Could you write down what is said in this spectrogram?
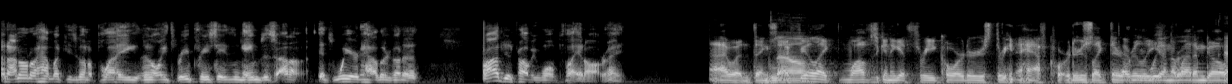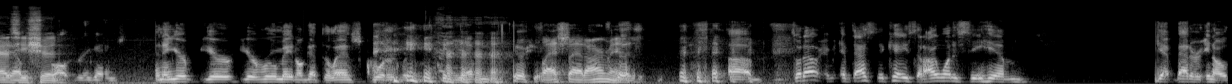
and I don't know how much he's going to play. There's only three preseason games. It's, I don't, it's weird how they're going to. Rodgers probably won't play at all, right? I wouldn't think so. No. I feel like Love's going to get three quarters, three and a half quarters. Like they're Every really going to let him go. As Yep. he should. All three games, and then your your your roommate will get the last quarter. yep. Flash that arm is. um, so now, if- if that's the case, then I want to see him get better. You know,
